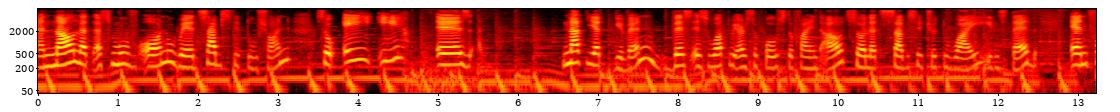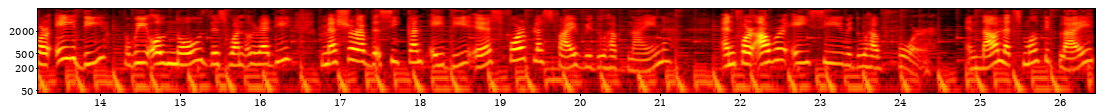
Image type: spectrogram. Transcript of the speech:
And now let us move on with substitution. So AE is not yet given. This is what we are supposed to find out. So let's substitute y instead. And for AD, we all know this one already. Measure of the secant AD is 4 plus 5, we do have 9. And for our AC, we do have 4. And now let's multiply.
